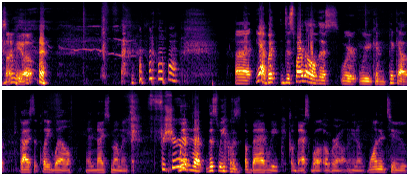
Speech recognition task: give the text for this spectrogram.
Sign me up. Uh, yeah, but despite all of this, where we can pick out guys that played well and nice moments. For sure. We ended up this week was a bad week of basketball overall. You know, one and two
